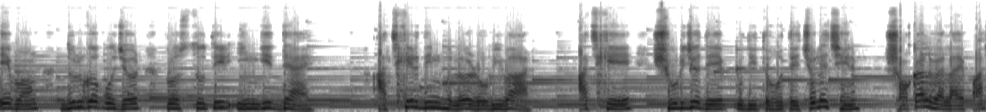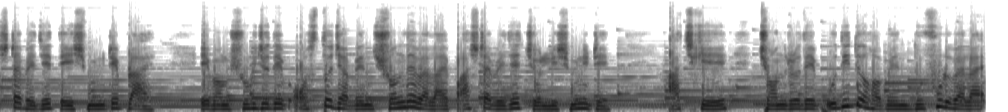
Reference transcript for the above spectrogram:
এবং দুর্গাপুজোর প্রস্তুতির ইঙ্গিত দেয়। আজকের দিন হলো রবিবার। আজকে সূর্যদেব উদিত হতে চলেছেন সকালবেলায় পাঁচটা বেজে তেইশ মিনিটে প্রায় এবং সূর্যদেব অস্ত যাবেন সন্ধেবেলায় পাঁচটা বেজে চল্লিশ মিনিটে। আজকে চন্দ্রদেব উদিত হবেন দুপুরবেলায়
